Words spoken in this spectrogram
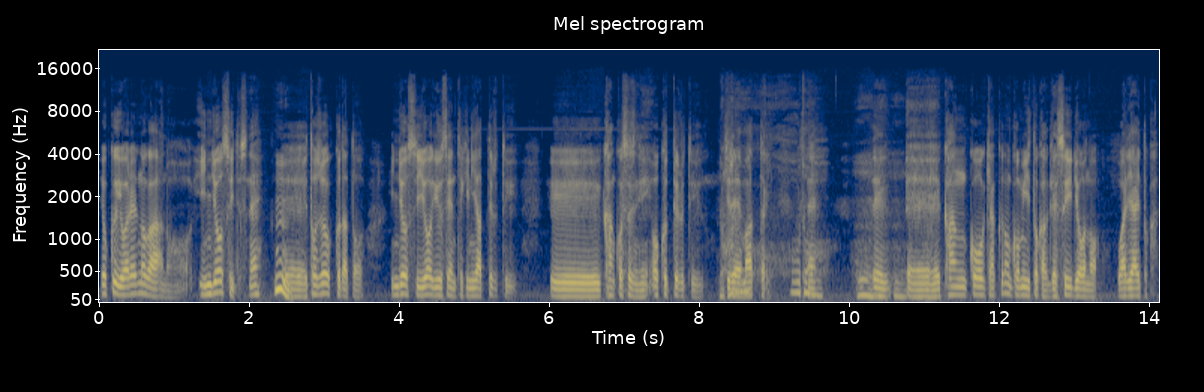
よく言われるのがあの飲料水ですね、うん、えー、途上国だと飲料水を優先的にやってるという、えー、観光施設に送ってるという事例もあったり、ね、で、えー、観光客のゴミとか下水量の割合とか、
